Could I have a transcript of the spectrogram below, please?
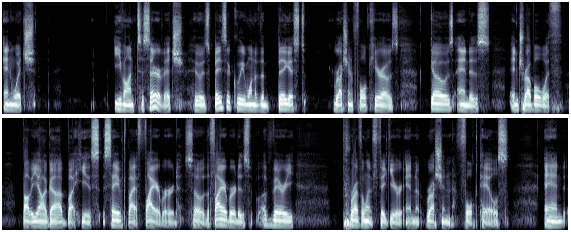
in which Ivan Tsarevich, who is basically one of the biggest Russian folk heroes, goes and is in trouble with Baba Yaga, but he is saved by a firebird. So the firebird is a very prevalent figure in Russian folk tales. And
